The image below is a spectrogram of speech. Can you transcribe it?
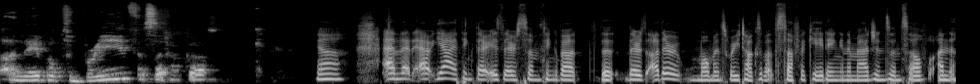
unable to breathe. Is that how it goes? Yeah. And that, uh, yeah, I think there is, there's something about the, there's other moments where he talks about suffocating and imagines himself on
